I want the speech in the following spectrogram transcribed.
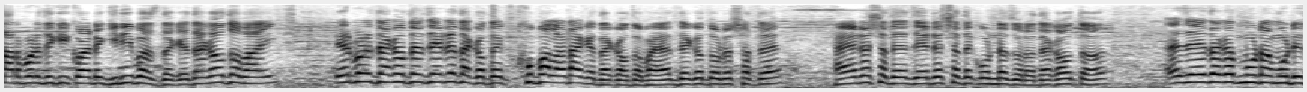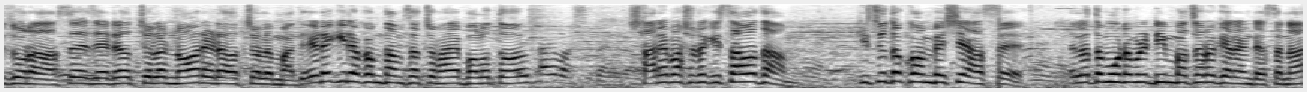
তারপরে দেখি কয়টা গিরিবাজ দেখে। দেখাও তো ভাই। এরপরে দেখাও তো যে, এটা দেখাও তো খোপালাটা আগে দেখাও তো ভাই দেখো তো ওটার সাথে। হ্যাঁ এটার সাথে যে, এটার সাথে কোনটা জোড়া, দেখাও তো। এই যে, এই জায়গায় মোটামুটি জোড়া আছে যে, এটা হচ্ছে নর, এটা হচ্ছে মাদি। এটা কীরকম দাম চাচ্ছ ভাই, বলো তো? সাড়ে পাঁচশো টাকা কি চাওয়া দাম? কিছু তো কম বেশি আছে। এগুলো তো মোটামুটি ডিম বাচ্চারও গ্যারান্টি আছে না?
